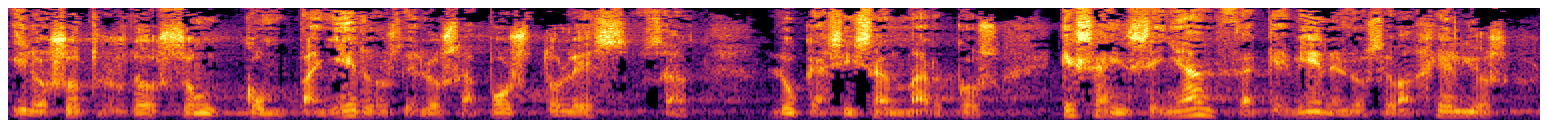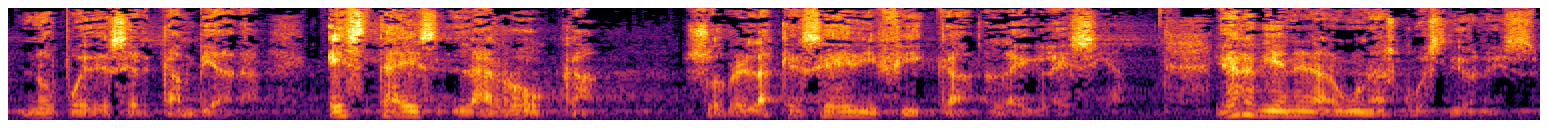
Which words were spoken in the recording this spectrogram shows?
y los otros dos son compañeros de los apóstoles, San Lucas y San Marcos, esa enseñanza que viene en los Evangelios no puede ser cambiada. Esta es la roca sobre la que se edifica la Iglesia. Y ahora vienen algunas cuestiones.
